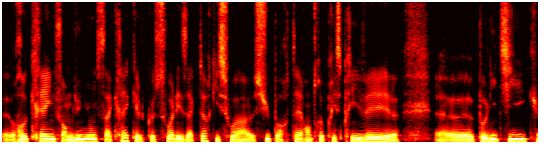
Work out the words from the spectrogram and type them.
recréer une forme d'union sacrée, quels que soient les acteurs, qui soient supporters, entreprises privées, politiques.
